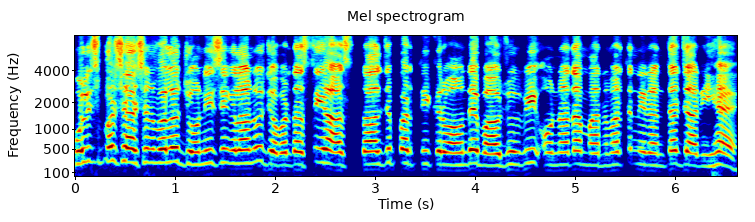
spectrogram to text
ਪੁਲਿਸ ਪ੍ਰਸ਼ਾਸਨ ਵੱਲੋਂ ਜੋਨੀ ਸਿੰਘਲਾ ਨੂੰ ਜ਼ਬਰਦਸਤੀ ਹਸਪਤਾਲ 'ਚ ਭਰਤੀ ਕਰਵਾਉਣ ਦੇ ਬਾਵਜੂਦ ਵੀ ਉਹਨਾਂ ਦਾ ਮਰਨਵਰਤ ਨਿਰੰਤਰ ਜਾਰੀ ਹੈ।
